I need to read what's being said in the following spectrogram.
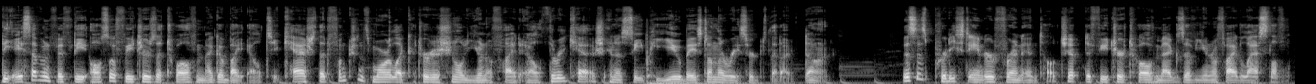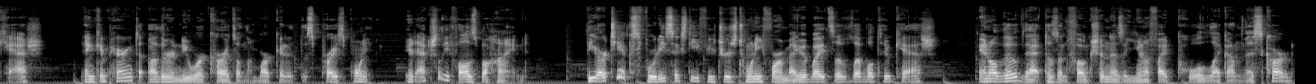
The A750 also features a 12 MB L2 cache that functions more like a traditional unified L3 cache in a CPU based on the research that I've done. This is pretty standard for an Intel chip to feature 12 megs of unified last level cache, and comparing to other newer cards on the market at this price point, it actually falls behind. The RTX 4060 features 24 megabytes of level 2 cache, and although that doesn't function as a unified pool like on this card,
